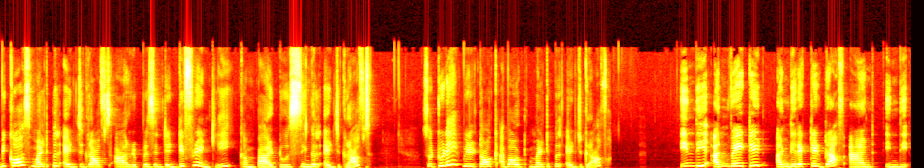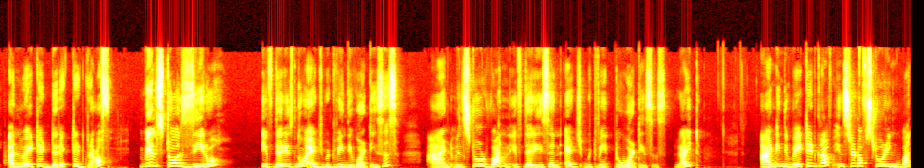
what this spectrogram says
because multiple edge graphs are represented differently compared to single edge graphs. So today we'll talk about multiple edge graph. In the unweighted undirected graph and in the unweighted directed graph, we'll store 0 if there is no edge between the vertices and we'll store 1 if there is an edge between two vertices, right? And in the weighted graph instead of storing 1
